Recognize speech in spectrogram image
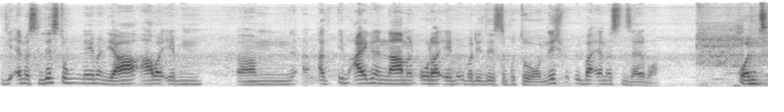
die Amazon-Listung nehmen, ja, aber eben ähm, im eigenen Namen oder eben über die Distributoren, nicht über Amazon selber. Und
